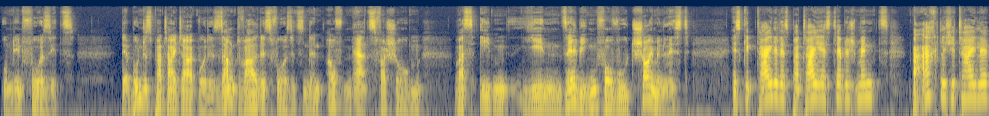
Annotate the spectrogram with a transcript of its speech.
um den Vorsitz. Der Bundesparteitag wurde samt Wahl des Vorsitzenden auf März verschoben, was eben jenen selbigen vor Wut schäumen lässt. Es gibt Teile des Parteiestablishments, beachtliche Teile,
